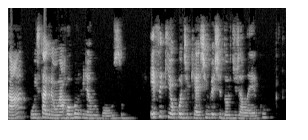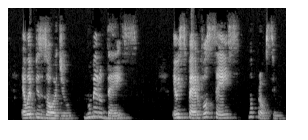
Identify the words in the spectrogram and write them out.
tá? O Instagram é arroba um milhão no bolso. Esse aqui é o podcast Investidor de Jaleco. É o episódio número 10. Eu espero vocês no próximo.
